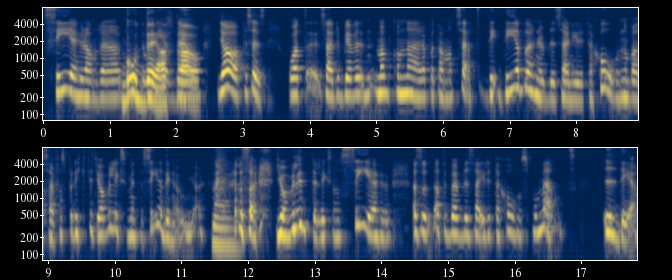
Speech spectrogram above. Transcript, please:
se hur andra bodde, Bodde, och levde. Ja. Och, ja, precis. Och att eh, så här, det blev, man kom nära på ett annat sätt. Det, det börjar nu bli så en irritation och bara så här, fast på riktigt, jag vill liksom inte se dina ungar. Nej. Eller så här, jag vill inte liksom se hur, alltså att det börjar bli så här irritationsmoment i det.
